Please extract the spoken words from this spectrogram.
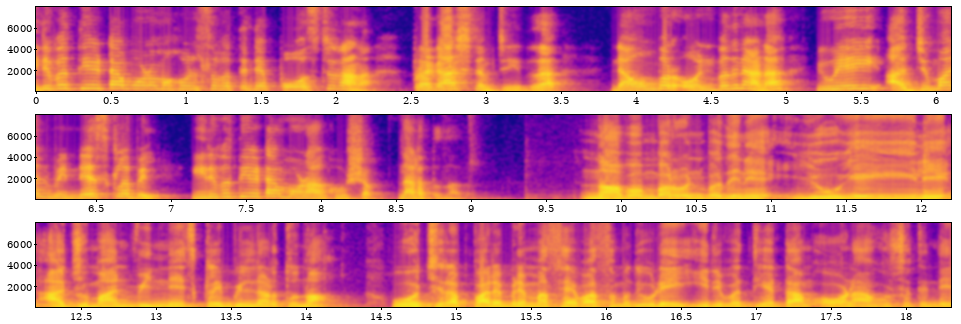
ഇരുപത്തിയെട്ടാം ഓണ മഹോത്സവത്തിന്റെ പോസ്റ്ററാണ് പ്രകാശനം ചെയ്തത്. നവംബർ ഒൻപതിനാണ് യു എ അജുമാൻ വിന്നേഴ്സ് ക്ലബിൽ ഇരുപത്തിയെട്ടാം ഓണാഘോഷം നടത്തുന്നത്. നവംബർ ഒൻപതിന് യു എ ഇയിലെ അജുമാൻ വിന്നേഴ്സ് ക്ലബിൽ നടത്തുന്ന ഓച്ചിറ പരബ്രഹ്മ സേവാ സമിതിയുടെ ഇരുപത്തിയെട്ടാം ഓണാഘോഷത്തിന്റെ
